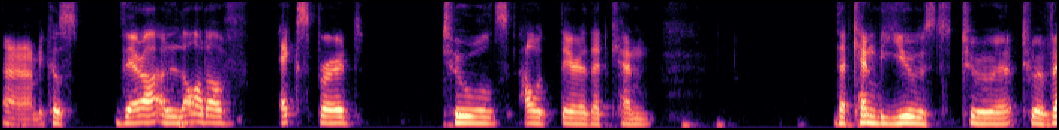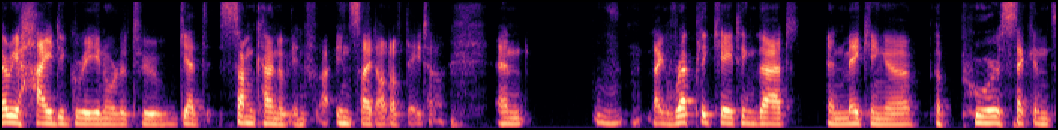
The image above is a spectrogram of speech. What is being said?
uh, because there are a lot of expert tools out there that can that can be used to, to a very high degree in order to get some kind of insight out of data. And like replicating that and making a, a poor second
